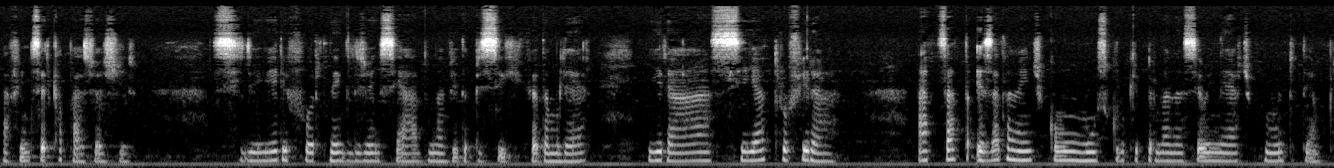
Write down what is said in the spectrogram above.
a fim de ser capaz de agir. Se ele for negligenciado na vida psíquica da mulher, irá se atrofiar, exatamente como um músculo que permaneceu inerte por muito tempo.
